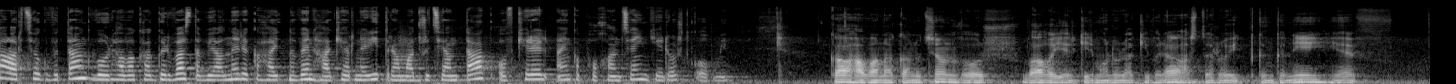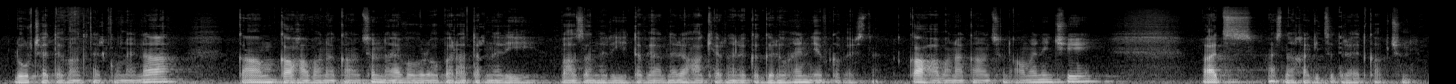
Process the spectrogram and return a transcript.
Կա արդյոք վտանգ, որ հավաքագրված տվյալները կհայտնվեն հաքերների տրամադրության տակ, ովքեր էլ այն կփոխանցեն երրորդ կողմին։ Կա հավանականություն, որ վաղը երկիր մոլորակի վրա աստերոիդ կընկնի եւ լուրջ հետևանքներ կունենա կամ կա հավանականություն նաև որ օպերատորների բազաների տվյալները հաքերները կգրոհեն եւ կվերցնեն։ Կա հավանականություն ամեն ինչի, բայց այս նախագիծը դրա հետ կապ չունի։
